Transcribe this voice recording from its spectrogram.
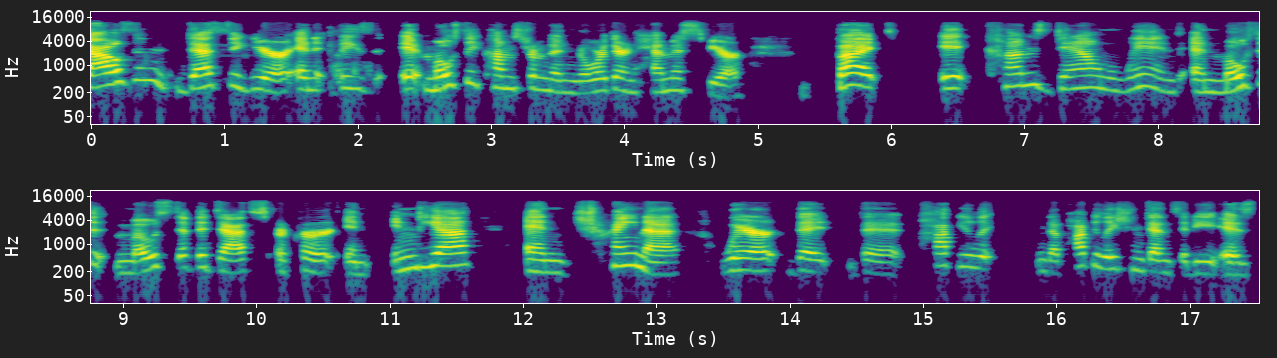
thousand deaths a year, and it, these it mostly comes from the northern hemisphere, but it comes downwind, and most most of the deaths occur in India and China, where the the popula- the population density is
